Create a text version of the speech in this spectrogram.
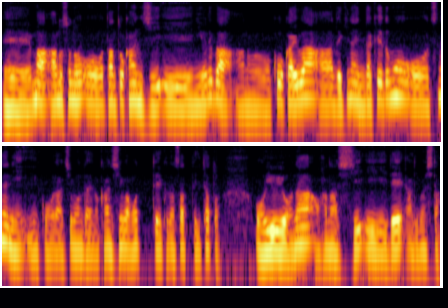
えー、まあ、あのその担当幹事によればあの公開はできないんだけれども常にこう拉致問題の関心は持ってくださっていたというようなお話でありました。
